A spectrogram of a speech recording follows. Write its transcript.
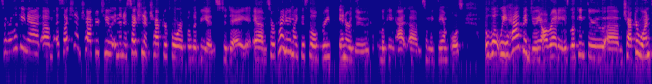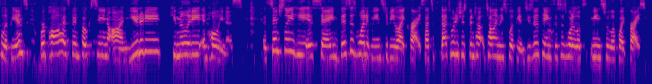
So we're looking at um, a section of chapter two and then a section of chapter four of Philippians today. Um, so we're kind of doing like this little brief interlude, looking at um, some examples. But what we have been doing already is looking through um, chapter one, Philippians, where Paul has been focusing on unity, humility, and holiness. Essentially, he is saying this is what it means to be like Christ. That's that's what he's just been t- telling these Philippians. These are the things. This is what it looks means to look like Christ.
